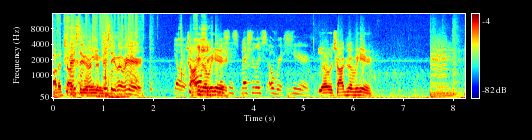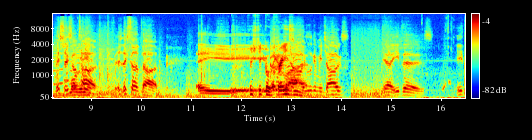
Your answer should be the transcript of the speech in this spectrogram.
All the charts over here. over here. Yo, Charge over here. mission specialist over here. Yo, charge over here. Fish sticks on on top. top. Fish sticks on top. Hey. This shit go Look at me, crazy. Look at me, Chogs. Yeah, eat this. Eat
